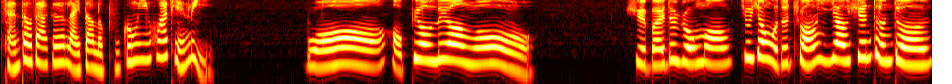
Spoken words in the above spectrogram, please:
蚕豆大哥来到了蒲公英花田里，哇，好漂亮哦！雪白的绒毛就像我的床一样喧腾腾。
